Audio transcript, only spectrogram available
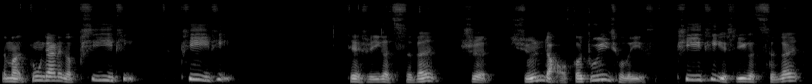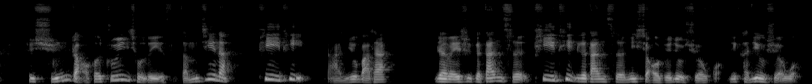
那么中间那个 P E T P E T 这是一个词根，是寻找和追求的意思。P E T 是一个词根，是寻找和追求的意思。怎么记呢？P E T 啊，你就把它。认为是个单词，pet 这个单词你小学就学过，你肯定学过。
